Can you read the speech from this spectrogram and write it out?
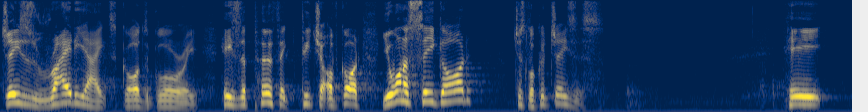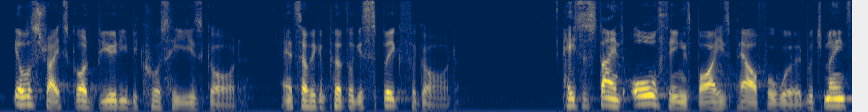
Jesus radiates God's glory. He's the perfect picture of God. You want to see God? Just look at Jesus. He illustrates God's beauty because he is God, and so he can perfectly speak for God. He sustains all things by his powerful word, which means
